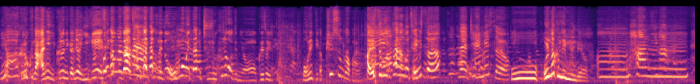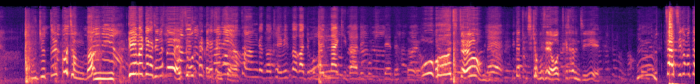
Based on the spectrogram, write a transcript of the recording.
이야 그렇구나. 아니 그러니까요 이게 생각보다 잠깐 타는데도 온몸에 땀이 줄줄 흐르거든요. 그래서 이렇게 머리띠가 필수인가 봐요. 아, S보드 타는 거 재밌어요? 네, 재밌어요. 오 얼마큼 재밌는데요? 음, 한 우주 뚫고 정도? 게임할 때가 재밌어요? S보드 탈 때가 재밌어요? 타는 게 더 재밌어가지고 맨날 기다리고 기대됐어요. 아 진짜요? 네. 이따 좀 지켜보세요. 어떻게 사는지. 음. 자, 지금부터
